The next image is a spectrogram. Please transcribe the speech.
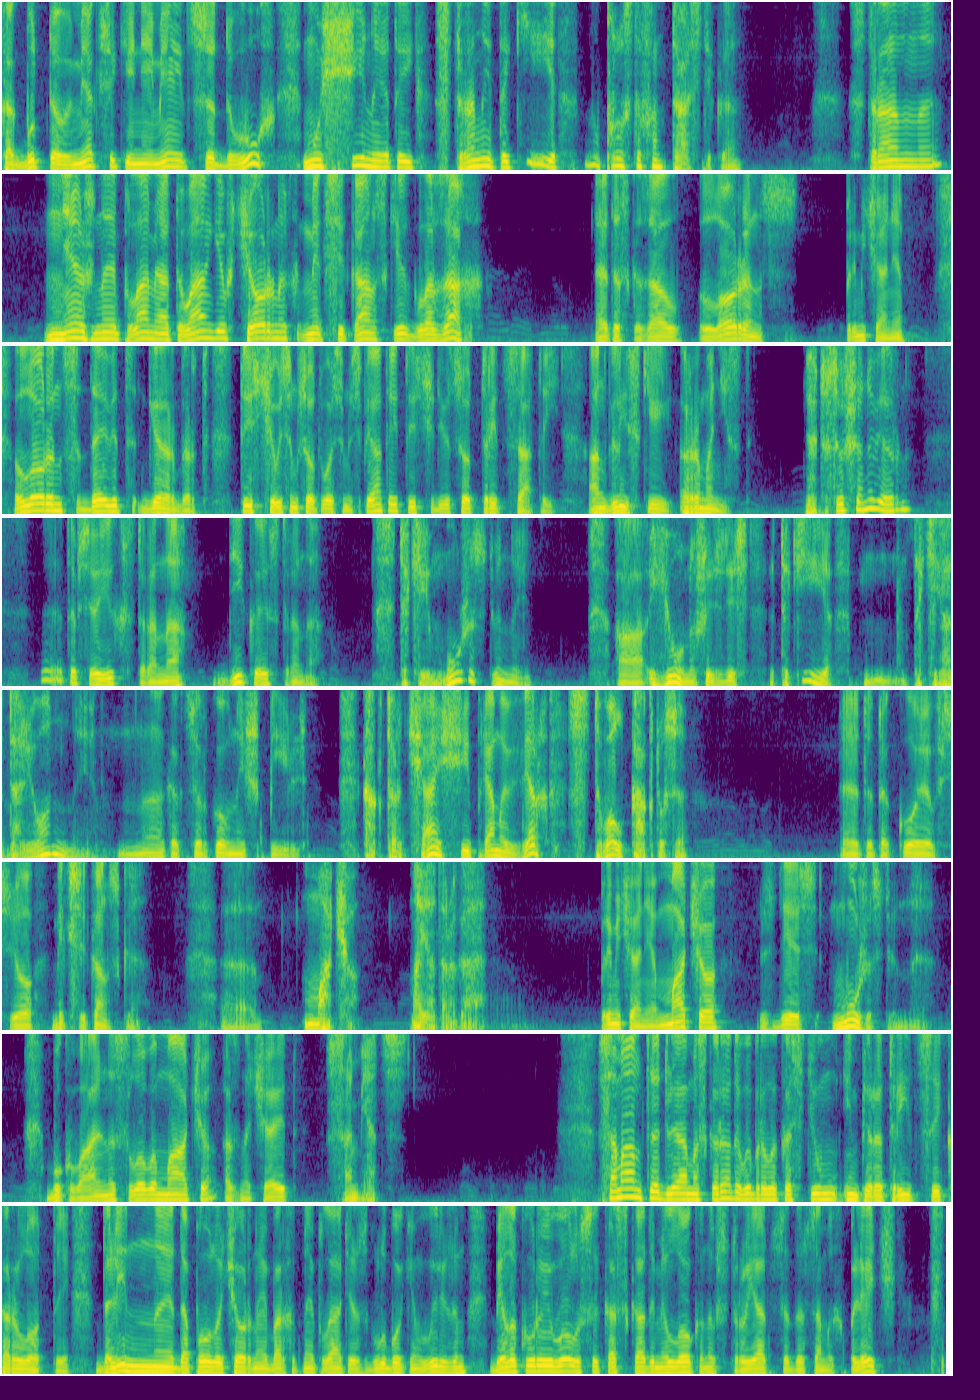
как будто в Мексике не имеется двух. Мужчины этой страны такие, ну, просто фантастика. Странное, нежное пламя отваги в черных мексиканских глазах. Это сказал Лоренс. Примечание. Лоренс Дэвид Герберт, 1885-1930, английский романист. Это совершенно верно. Это все их страна, дикая страна. Такие мужественные. А юноши здесь такие, такие одаренные, как церковный шпиль, как торчащий прямо вверх ствол кактуса. Это такое все мексиканское. Э, мачо, моя дорогая. Примечание. Мачо здесь мужественное. Буквально слово «мачо» означает «самец». Саманта для маскарада выбрала костюм императрицы Карлотты. Длинное до пола черное бархатное платье с глубоким вырезом, белокурые волосы каскадами локонов струятся до самых плеч.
